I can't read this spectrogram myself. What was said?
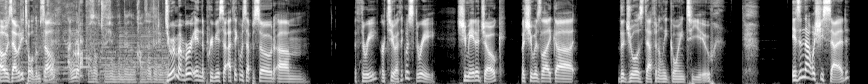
Oh, is that what he told himself? 이제 안 내. 보석 주신 분들 너무 감사드리고. Do you remember in the previous? I think it was episode um three or two. I think it was three. She made a joke, but she was like, uh, "The jewel is definitely going to you." Isn't that what she said?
